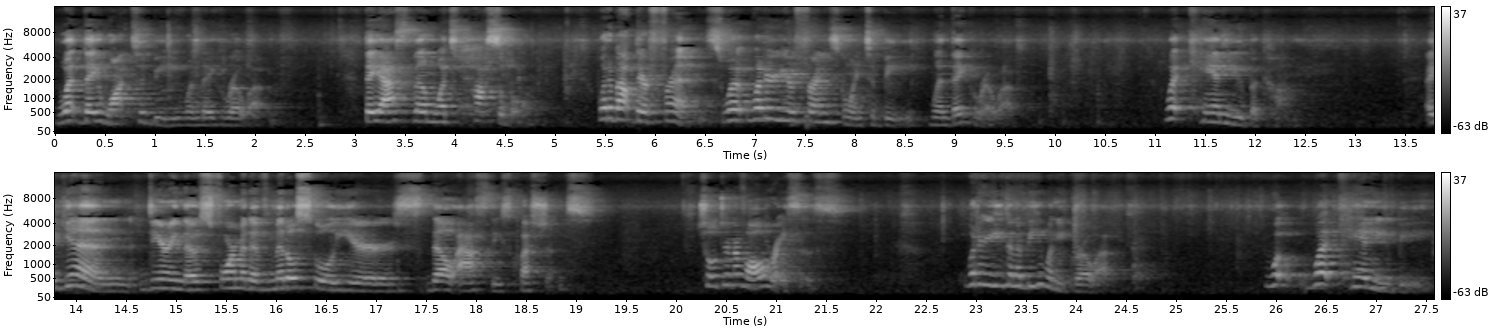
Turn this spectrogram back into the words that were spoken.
what they want to be when they grow up. They ask them what's possible. What about their friends? What, what are your friends going to be when they grow up? What can you become? Again, during those formative middle school years, they'll ask these questions. Children of all races, what are you going to be when you grow up? What, what can you be?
